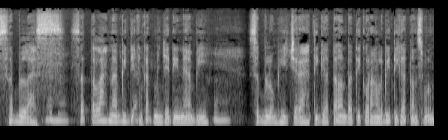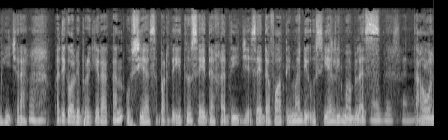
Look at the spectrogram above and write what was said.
11 mm-hmm. setelah Nabi diangkat menjadi Nabi mm-hmm. sebelum hijrah tiga tahun berarti kurang lebih tiga tahun sebelum hijrah mm-hmm. berarti kalau diperkirakan usia seperti itu Sayyidah Khadijah Sayyidah Fatimah di usia 15 tahun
